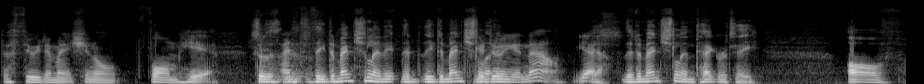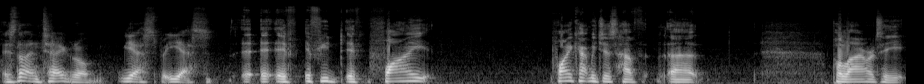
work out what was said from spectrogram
the three-dimensional form here. so the, And- the dimensional, in the, the dimensional, You're doing it now. yeah, Yes. the dimensional integrity of It's not integral. Yes, but yes. if if you if why why can't we just have uh, polarity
